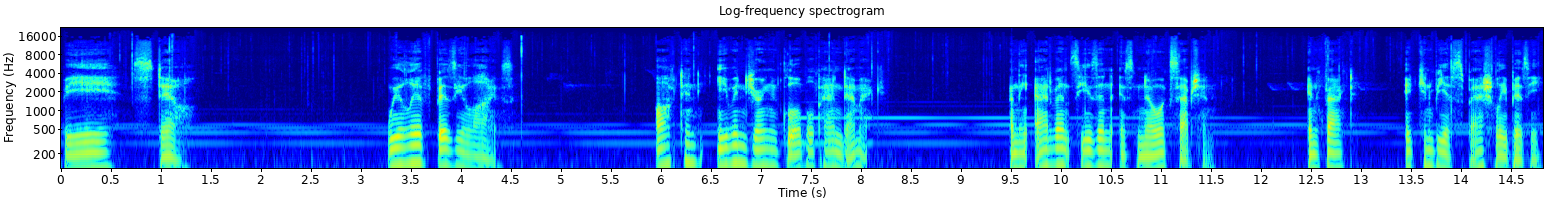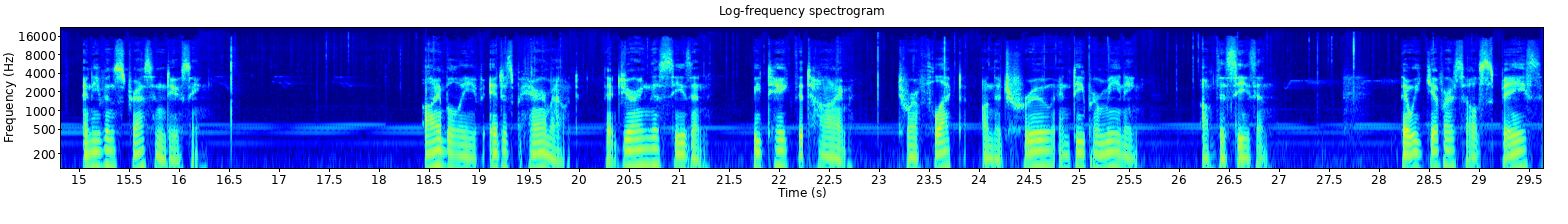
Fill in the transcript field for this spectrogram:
Be still. We live busy lives, often even during a global pandemic. And the Advent season is no exception. In fact, it can be especially busy and even stress inducing. I believe it is paramount that during this season we take the time to reflect on the true and deeper meaning of the season that we give ourselves space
